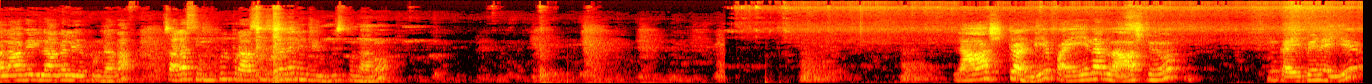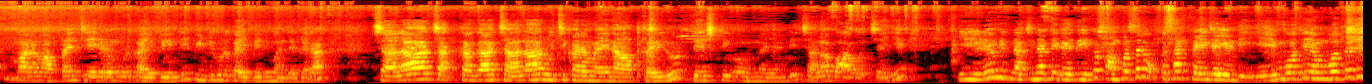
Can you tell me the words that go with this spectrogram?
అలాగే ఇలాగా లేకుండా చాలా సింపుల్ ప్రాసెస్గానే నేను చూపిస్తున్నాను. లాస్ట్ అండి ఫైనల్ లాస్ట్ ఇంకా అయిపోయినాయి. మనం అప్పాయిలు చేయడం కూడా అయిపోయింది. పిండి కూడా అయిపోయింది మన దగ్గర. చాలా చక్కగా చాలా రుచికరమైన అప్పాయిలు టేస్టీగా ఉన్నాయండి. చాలా బాగా వచ్చాయి. ఈ వీడియో మీకు నచ్చినట్టుగా అయితే ఇంకా కంపల్సరీ ఒక్కసారి ట్రై చేయండి. ఏం పోతే ఏం పోతుంది?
